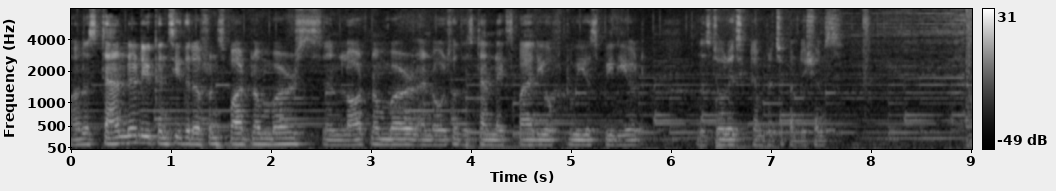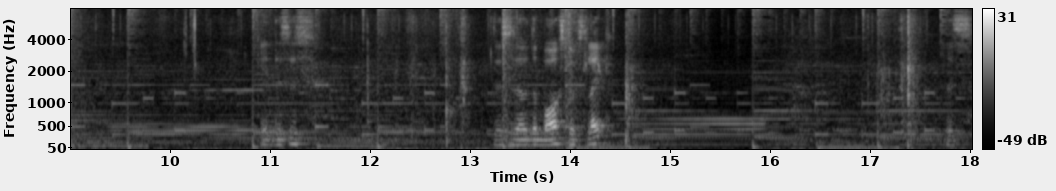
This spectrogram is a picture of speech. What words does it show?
On a standard, you can see the reference part numbers and lot number, and also the standard expiry of two years period, the storage temperature conditions. Okay, this is this is how the box looks like. This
